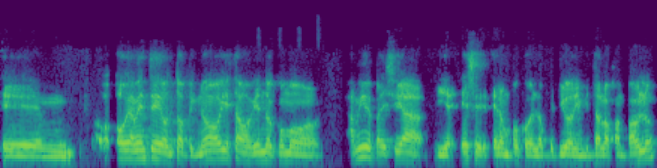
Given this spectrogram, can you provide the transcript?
Eh, obviamente on topic, ¿no? Hoy estamos viendo cómo a mí me parecía, y ese era un poco el objetivo de invitarlo a Juan Pablo,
